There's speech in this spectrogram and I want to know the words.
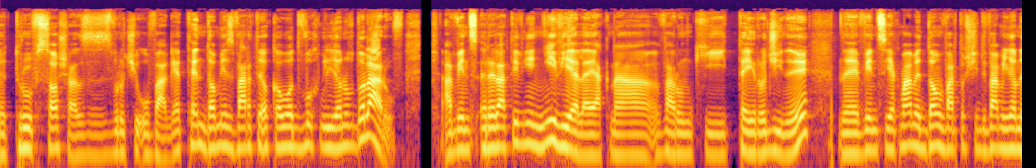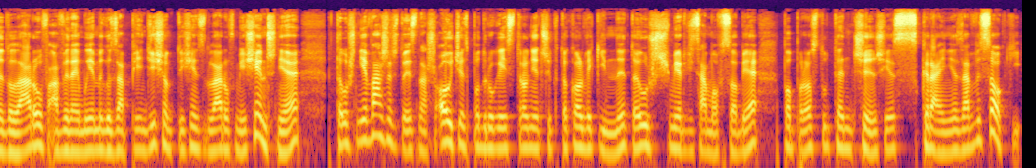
y, Truth Social zwrócił uwagę, ten dom jest warty około 2 milionów dolarów. A więc relatywnie niewiele jak na warunki tej rodziny, e, więc jak mamy dom wartości 2 miliony dolarów, a wynajmujemy go za 50 tysięcy dolarów miesięcznie, to już nieważne, czy to jest nasz ojciec po drugiej stronie, czy ktokolwiek inny, to już śmierdzi samo w sobie, po prostu ten czynsz jest skrajnie za wysoki.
